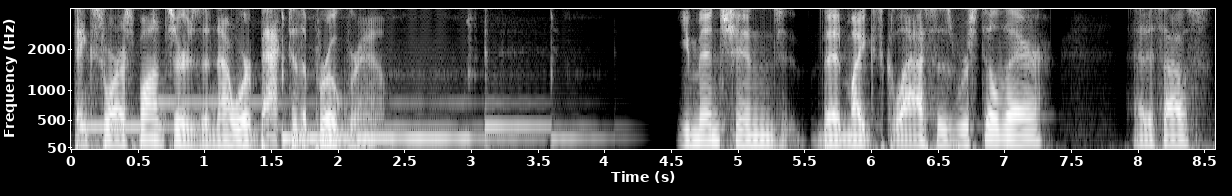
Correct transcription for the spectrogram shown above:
Thanks to our sponsors, and now we're back to the program. You mentioned that Mike's glasses were still there at his house.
